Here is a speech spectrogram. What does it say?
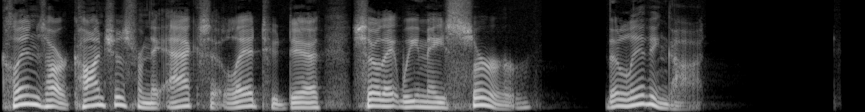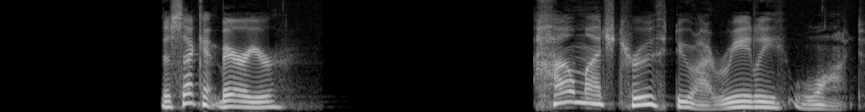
cleanse our conscience from the acts that led to death, so that we may serve the living God." The second barrier how much truth do I really want?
